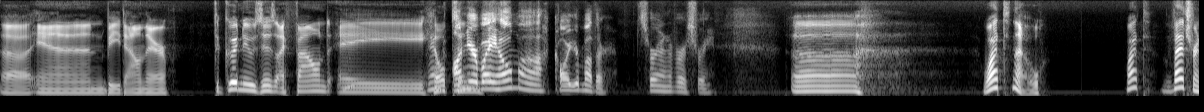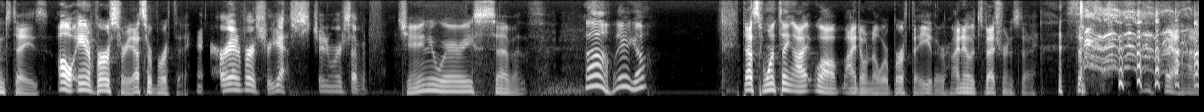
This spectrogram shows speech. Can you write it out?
uh, and be down there. The good news is I found a Hilton. On your way home, uh, call your mother. It's her anniversary. Uh, what? No. What? Veterans Days. Oh, anniversary. That's her birthday. Her anniversary, yes. January 7th. January 7th. Oh, there you go. That's one thing I, well, I don't know her birthday either. I know it's Veterans Day. so, yeah,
